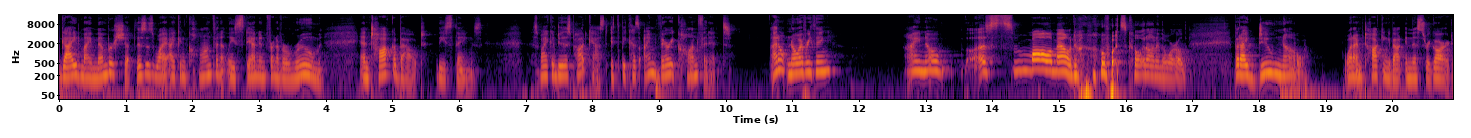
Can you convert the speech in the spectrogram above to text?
guide my membership. This is why I can confidently stand in front of a room and talk about these things. That's why I can do this podcast. It's because I'm very confident. I don't know everything. I know a small amount of what's going on in the world. But I do know what I'm talking about in this regard.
